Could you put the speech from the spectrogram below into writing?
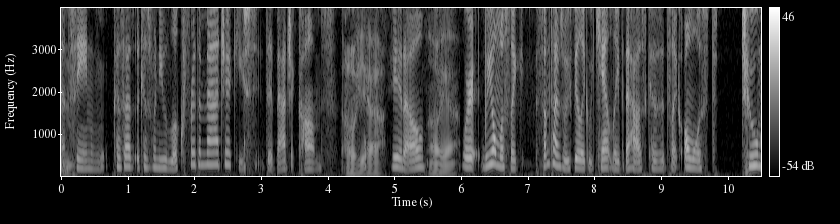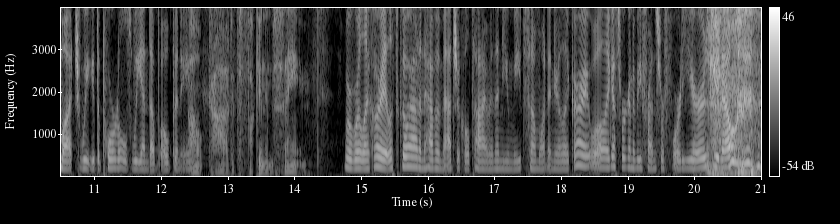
and Mm. seeing because that's because when you look for the magic, you see the magic comes. oh yeah You know, oh yeah where we almost like sometimes we feel like we can't leave the house because it's like almost too much. We the portals we end up opening oh god it's fucking insane where we're like, all right, let's go out and have a magical time, and then you meet someone and you're like, all right, well, I guess we're gonna be friends for forty years. You know?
